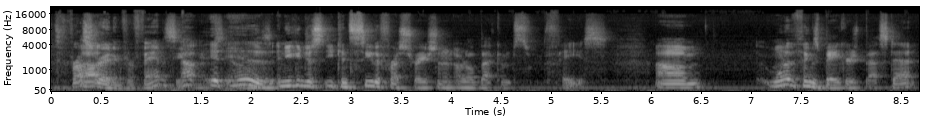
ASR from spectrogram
It's frustrating for fantasy. Uh, owners, it you know? is, and you can just you can see the frustration in Odell Beckham's face. Um, one of the things Baker's best at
